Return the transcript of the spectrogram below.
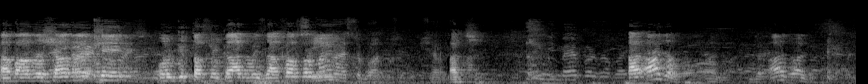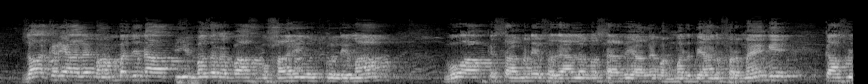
آباد و شاد رکھیں ان کی تفریقات میں اضافہ فرمائیں۔ اچھا۔ آ جاؤ۔ آ جاؤ آ جاؤ۔ ذاکر آل محمد جناب پیر مدر عباس بخاری مجھ امام، وہ آپ کے سامنے فضائل و آل محمد بیان فرمائیں گے۔ کافی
